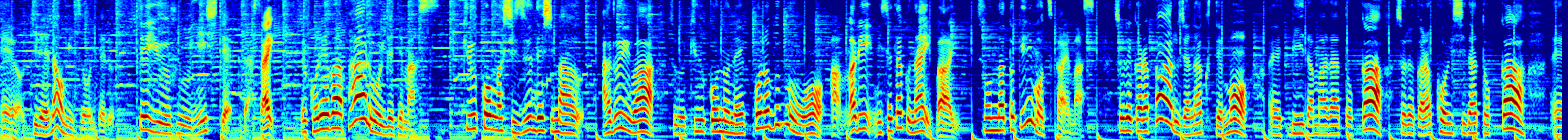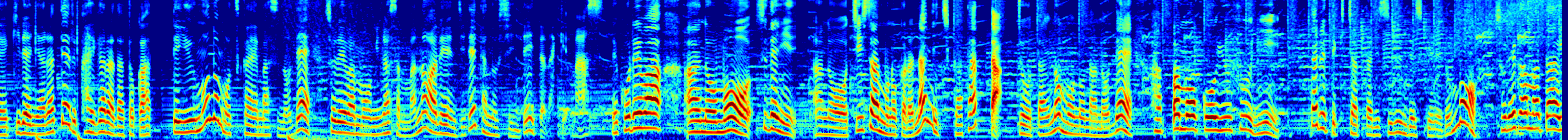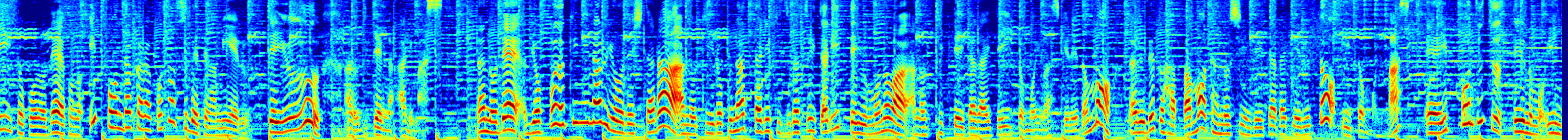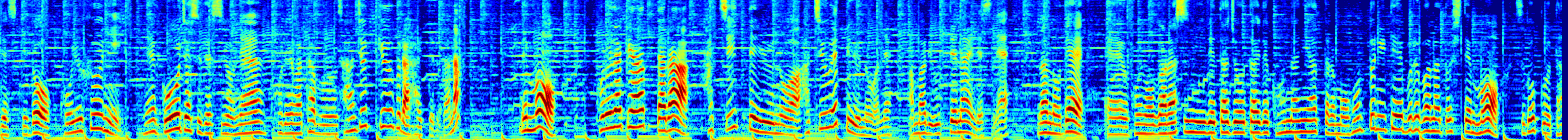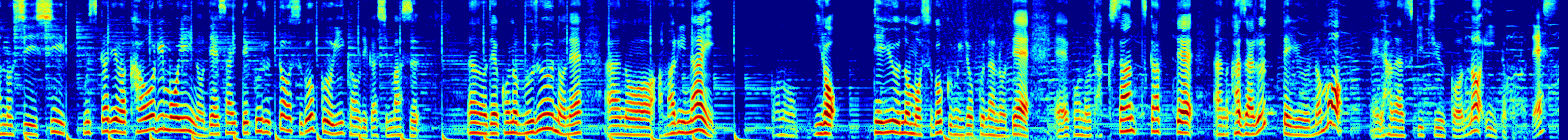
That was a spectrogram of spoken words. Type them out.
えー、きれいなお水を入れる。っていう風にしてください。でこれはパールを入れてます。球根が沈んでしまう。あるいはその球根の根っこの部分をあんまり見せたくない場合そんな時にも使えますそれからパールじゃなくても、え、ビー玉だとかそれから小石だとか、えー、きれいに洗ってある貝殻だとかっていうものも使えますのでそれはもう皆様のアレンジで楽しんでいただけます。でこれはあのもうすでにあの小さいものから何日か経った状態のものなので葉っぱもこういうふうに垂れてきちゃったりするんですけれどもそれがまたいいところでこの1本だからこそ全てが見えるっていうあの利点があります。なのでよっぽど気になるようでしたらあの黄色くなったり傷がついたりっていうものはあの切っていただいていいと思いますけれどもなるべく葉っぱも楽しんでいただけるといいと思います、えー、1本ずつっていうのもいいんですけどこういう風にねゴージャスですよね。これは多分30球ぐらい入ってるかな。でもこれだけあったら鉢っていうのは鉢植えっていうのはねあまり売ってないんですねなのでえー、このガラスに入れた状態でこんなにあったらもう本当にテーブル花としてもすごく楽しいしムスカリは香りもいいので咲いてくるとすごくいい香りがします。なのでこのブルーのねあのあまりないこの色っていうのもすごく魅力なので、えー、このたくさん使ってあの飾るっていうのも、えー、花付き球根のいいところです。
